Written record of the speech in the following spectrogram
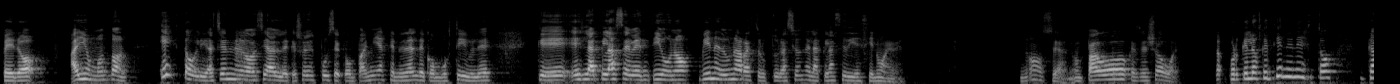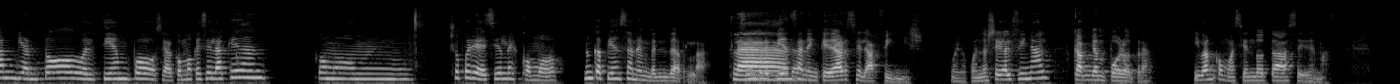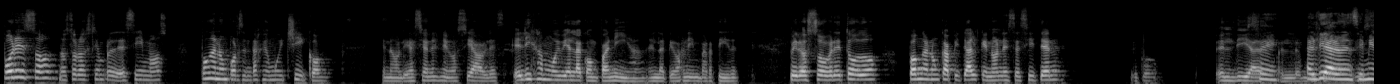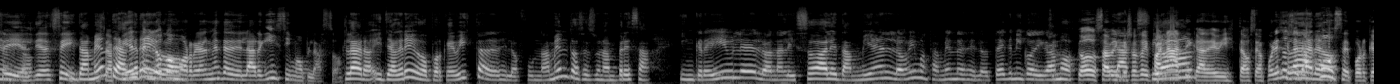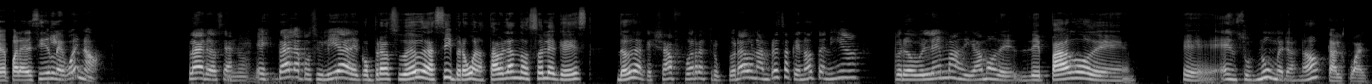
pero hay un montón. Esta obligación negociable que yo les puse, Compañía General de Combustible, que es la clase 21, viene de una reestructuración de la clase 19. ¿No? O sea, no pagó, qué sé yo, bueno. Porque los que tienen esto cambian todo el tiempo, o sea, como que se la quedan como, mm, yo podría decirles como, nunca piensan en venderla. Claro. Siempre piensan en quedársela a finish. Bueno, cuando llega al final, cambian por otra. Y van como haciendo tasa y demás. Por eso, nosotros siempre decimos, pongan un porcentaje muy chico. en obligaciones negociables, elijan muy bien la compañía en la que van a invertir, pero sobre todo pongan un capital que no necesiten el día, Sí, el día del vencimiento. Sí, el día sí. Y también O sea, te agrego- como realmente de larguísimo plazo. Claro, y te agrego, porque Vista desde los fundamentos es una empresa increíble, lo analizó Ale también, lo vimos también desde lo técnico, digamos. Todos saben que yo soy fanática de Vista, o sea, por eso se las Claro. puse, porque para decirle, bueno, Claro, o sea, No. está la posibilidad de comprar su deuda, sí, pero bueno, está hablando Sole que es deuda que ya fue reestructurada, una empresa que no tenía problemas, digamos, de, de pago de, eh, en sus números, ¿no? Tal cual.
